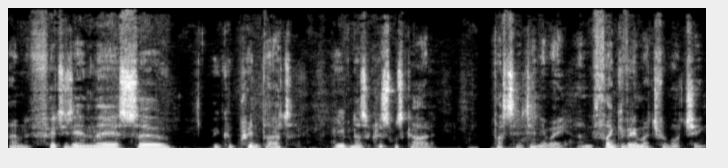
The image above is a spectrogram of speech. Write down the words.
and fit it in there so we could print that even as a Christmas card. That's it anyway, and thank you very much for watching.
